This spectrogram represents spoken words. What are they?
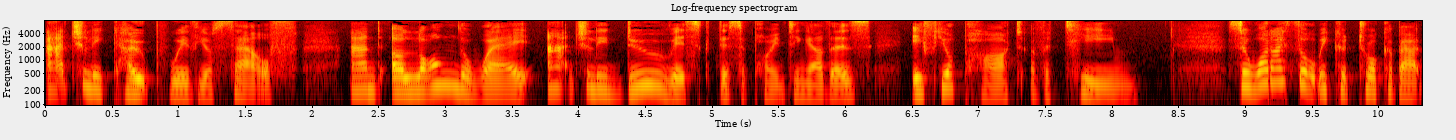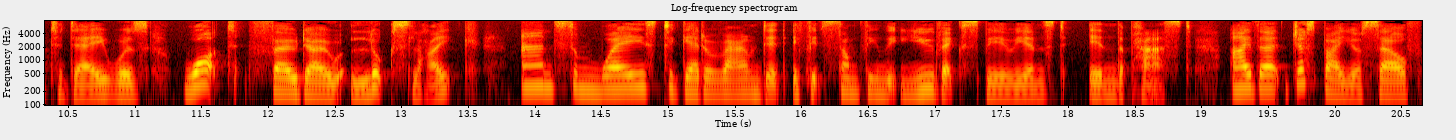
actually cope with yourself, and along the way, actually do risk disappointing others if you're part of a team. So, what I thought we could talk about today was what FODO looks like and some ways to get around it if it's something that you've experienced in the past, either just by yourself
